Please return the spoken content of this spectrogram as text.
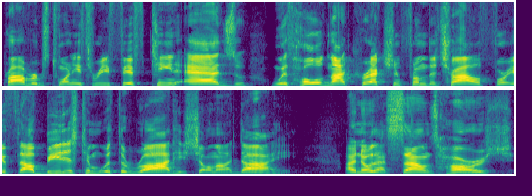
Proverbs 23 15 adds, Withhold not correction from the child, for if thou beatest him with the rod, he shall not die. I know that sounds harsh.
